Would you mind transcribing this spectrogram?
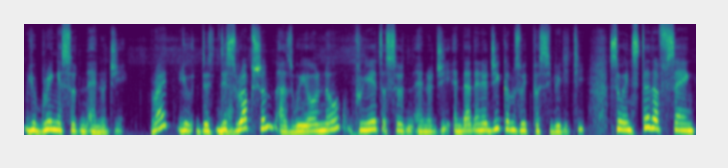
you bring a certain energy right? You yeah. disruption, as we all know, creates a certain energy, and that energy comes with possibility. So instead of saying,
